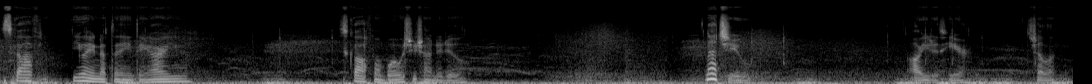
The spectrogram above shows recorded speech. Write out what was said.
Scoff, you ain't nothing anything, are you? Scoff, my boy, what you trying to do? Not you. Oh, you just here. Chilling.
